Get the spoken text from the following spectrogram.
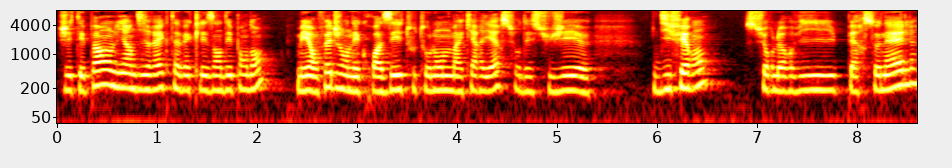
J'étais pas en lien direct avec les indépendants, mais en fait, j'en ai croisé tout au long de ma carrière sur des sujets euh, différents, sur leur vie personnelle,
